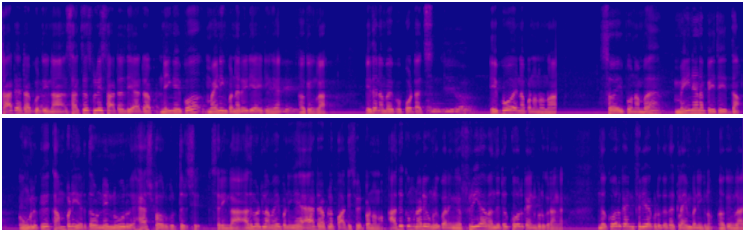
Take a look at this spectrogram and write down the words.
ஸ்டார்ட் ஏர் ட்ராப் கொடுத்தீங்கன்னா சக்ஸஸ்ஃபுல்லி ஸ்டார்ட் ஆகுது ஏர் ட்ராப் நீங்கள் இப்போது மைனிங் பண்ண ரெடி ஆகிட்டீங்க ஓகேங்களா இதை நம்ம இப்போ போட்டாச்சு. இப்போது என்ன பண்ணணும்னா ஸோ இப்போ நம்ம மெயினான பேஜே இதுதான். உங்களுக்கு கம்பெனி எடுத்த உடனே நூறு ஹேஷ் பவர் கொடுத்துருச்சு. சரிங்களா? அது மட்டும் இல்லாமல் இப்போ நீங்கள் ஏர் ட்ராப்பில் பார்ட்டிசிபேட் பண்ணணும். அதுக்கு முன்னாடி உங்களுக்கு பாருங்கள் ஃப்ரீயாக வந்துட்டு கோர் காயின் கொடுக்குறாங்க. இந்த கோர் காயின் ஃப்ரீயாக கொடுக்குறத க்ளைம் பண்ணிக்கணும். ஓகேங்களா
